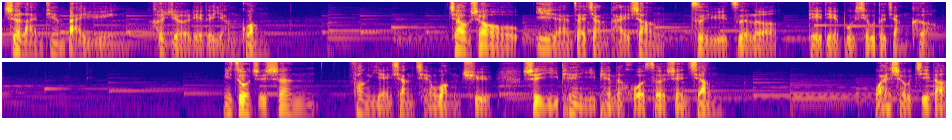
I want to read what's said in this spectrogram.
是蓝天白云和热烈的阳光，教授依然在讲台上自娱自乐、喋喋不休的讲课。你坐直身，放眼向前望去，是一片一片的活色生香。玩手机的、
